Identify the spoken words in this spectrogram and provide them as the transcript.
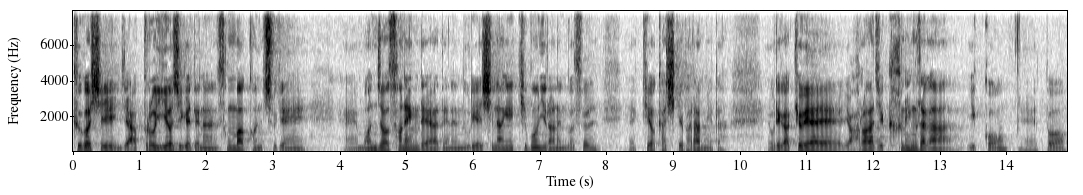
그것이 이제 앞으로 이어지게 되는 성막 건축에 먼저 선행돼야 되는 우리의 신앙의 기본이라는 것을 기억하시기 바랍니다. 우리가 교회에 여러 가지 큰 행사가 있고 또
